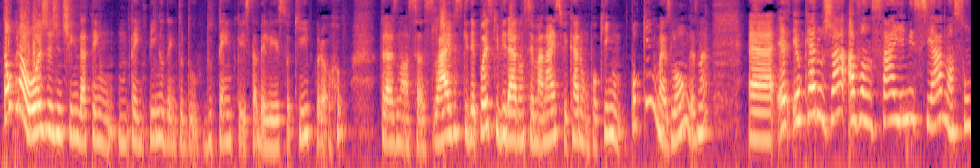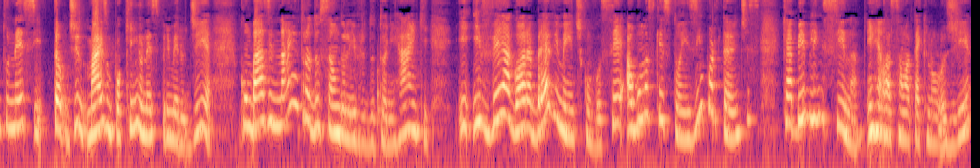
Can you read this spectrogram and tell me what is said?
Então, para hoje, a gente ainda tem um, um tempinho dentro do, do, tempo que eu estabeleço aqui para as nossas lives, que depois que viraram semanais ficaram um pouquinho, um pouquinho mais longas, né? É, eu quero já avançar e iniciar no assunto nesse, de, mais um pouquinho nesse primeiro dia, com base na introdução do livro do Tony Heinck e, e ver agora brevemente com você algumas questões importantes que a Bíblia ensina em relação à tecnologia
